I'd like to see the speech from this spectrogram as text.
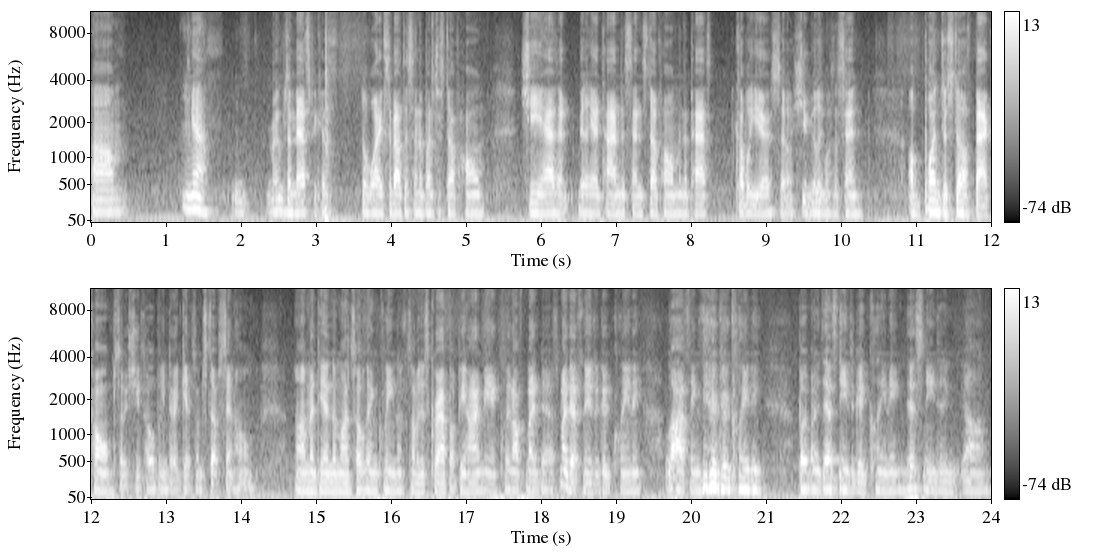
um, yeah, room's a mess because the wife's about to send a bunch of stuff home. She hasn't really had time to send stuff home in the past couple years, so she really wants to send a bunch of stuff back home. So she's hoping to get some stuff sent home um, at the end of the month so I can clean some of this crap up behind me and clean off my desk. My desk needs a good cleaning. A lot of things need a good cleaning, but my desk needs a good cleaning. This needs a, um,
